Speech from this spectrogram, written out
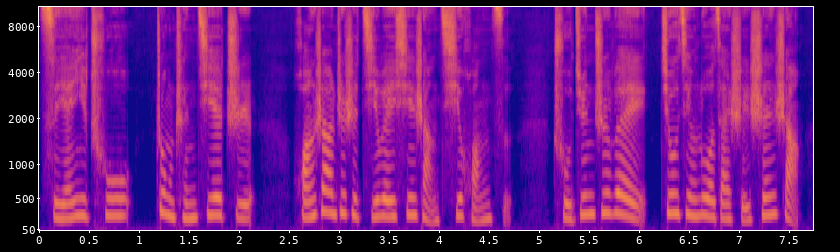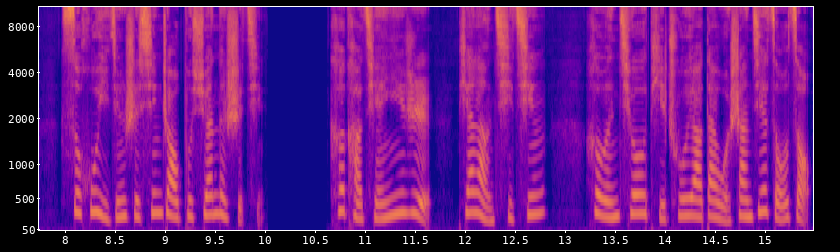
此言一出，众臣皆知，皇上这是极为欣赏七皇子。储君之位究竟落在谁身上，似乎已经是心照不宣的事情。科考前一日，天朗气清，贺文秋提出要带我上街走走。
